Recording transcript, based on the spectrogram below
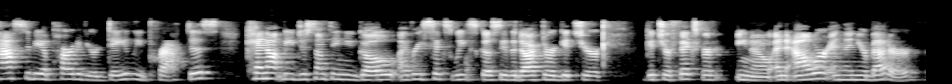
has to be a part of your daily practice. Cannot be just something you go every six weeks, go see the doctor, get your get your fix for you know an hour, and then you're better.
